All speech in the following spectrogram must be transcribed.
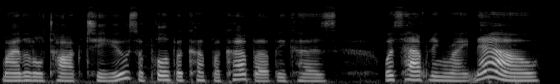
my little talk to you. So pull up a cup of cuppa because what's happening right now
